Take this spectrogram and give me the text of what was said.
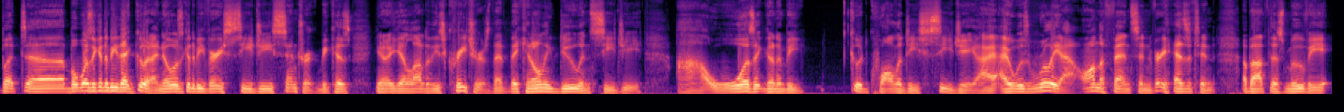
but uh, but was it going to be that good? I know it was going to be very CG centric because you know you get a lot of these creatures that they can only do in CG. Uh, was it going to be good quality CG. I, I, was really uh, on the fence and very hesitant about this movie,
